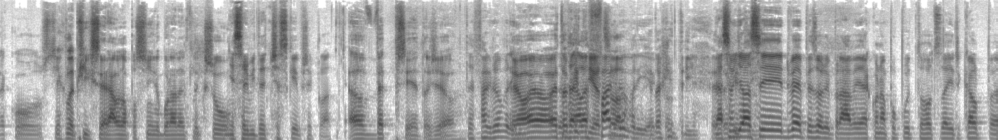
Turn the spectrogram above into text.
jako z těch lepších seriálů za poslední dobu na Netflixu. Mně se líbí ten český překlad. Uh, web 3 je to, že jo? To je fakt dobrý. Jo, jo, je to to je ale chytrý fakt docela. dobrý. Je to jako. chytrý, je Já to jsem dělal chytrý. asi dvě epizody právě jako na poput toho, co tady říkal uh,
